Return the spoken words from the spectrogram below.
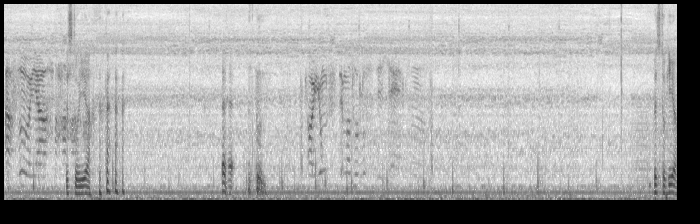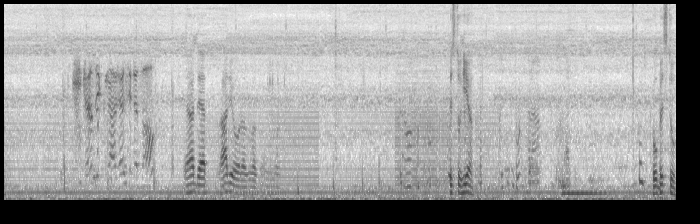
ach so, ja. Bist du hier? Oh, Jungs ist immer so lustig, ey. Hm. Bist du hier? Störsignal, hört ihr das auch? ja, der hat Radio oder sowas. Bist du hier? Wo bist du?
